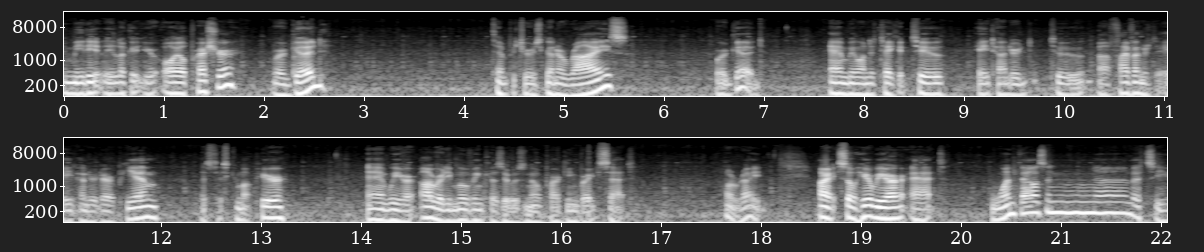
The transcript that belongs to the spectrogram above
Immediately look at your oil pressure. We're good. Temperature is going to rise. We're good. And we want to take it to 800 to uh, 500 to 800 RPM. Let's just come up here and we are already moving because there was no parking brake set. All right. All right, so here we are at 1,000, uh, let's see.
